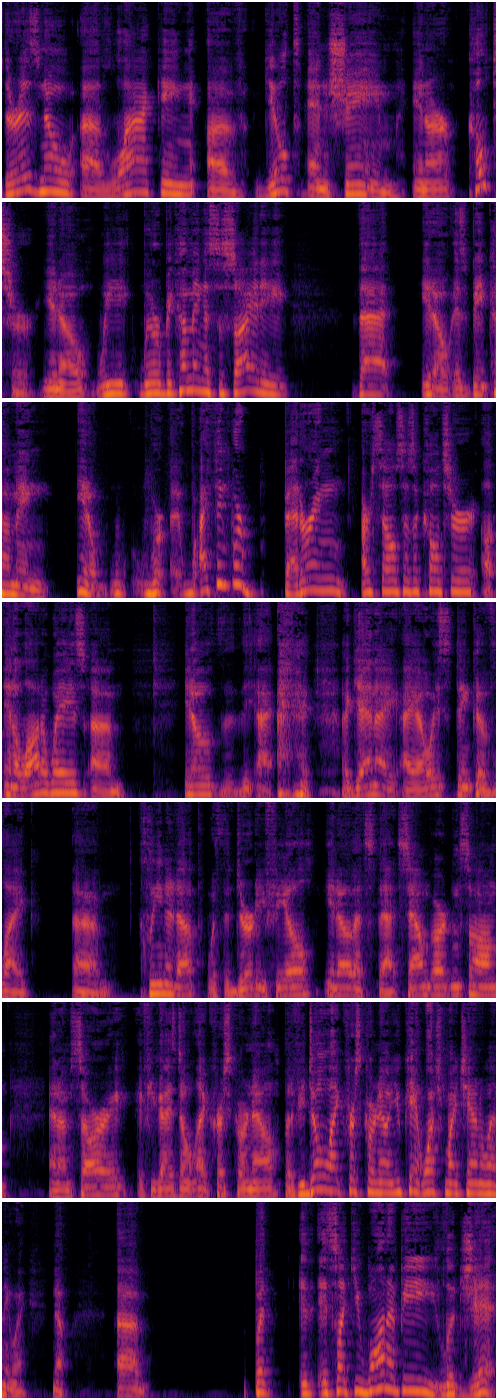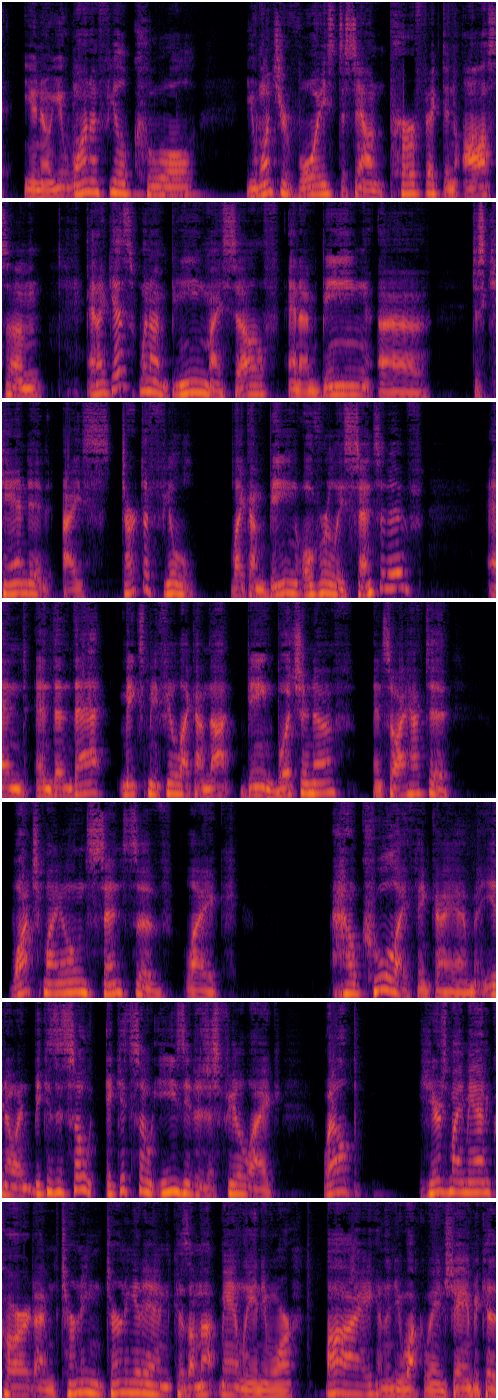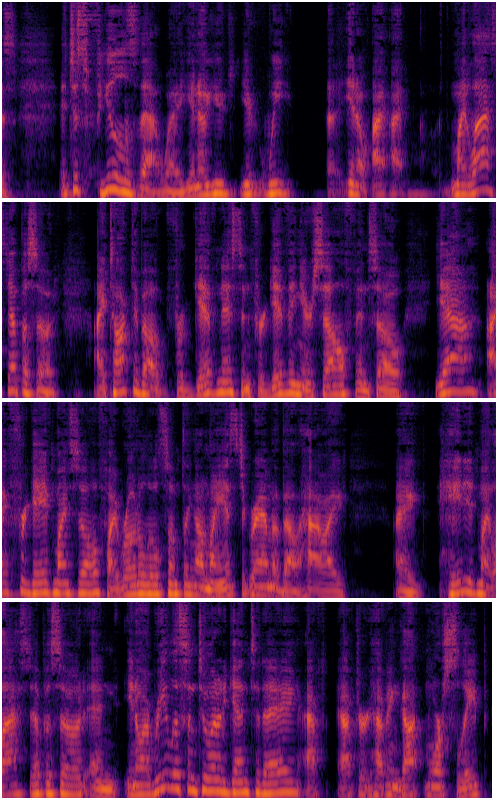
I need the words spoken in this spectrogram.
there is no uh, lacking of guilt and shame in our culture. You know, we we're becoming a society that you know is becoming. You know, we're I think we're bettering ourselves as a culture uh, in a lot of ways. Um, you know, the, the I, again, I, I always think of like um, "Clean It Up" with the dirty feel. You know, that's that Soundgarden song. And I'm sorry if you guys don't like Chris Cornell, but if you don't like Chris Cornell, you can't watch my channel anyway. No, um, but it, it's like you want to be legit. You know, you want to feel cool. You want your voice to sound perfect and awesome. And I guess when I'm being myself and I'm being uh, just candid, I start to feel like I'm being overly sensitive, and and then that makes me feel like I'm not being butch enough, and so I have to watch my own sense of like how cool I think I am, you know, and because it's so it gets so easy to just feel like, well, here's my man card. I'm turning turning it in because I'm not manly anymore. Bye, and then you walk away in shame because it just feels that way. You know, you, you we, uh, you know, I, I, my last episode, I talked about forgiveness and forgiving yourself. And so, yeah, I forgave myself. I wrote a little something on my Instagram about how I, I hated my last episode. And, you know, I re-listened to it again today after, after having got more sleep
